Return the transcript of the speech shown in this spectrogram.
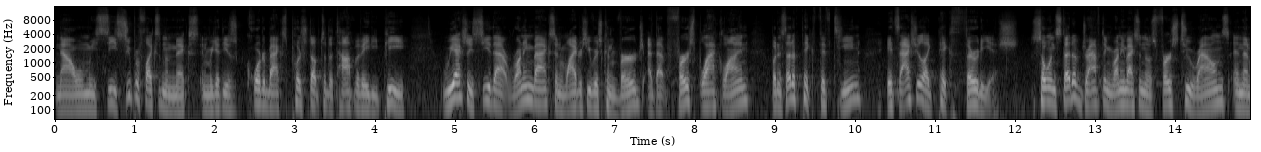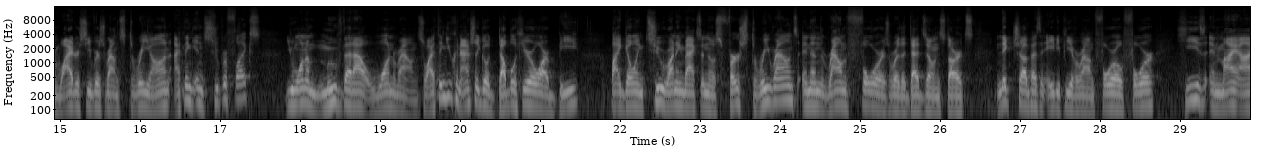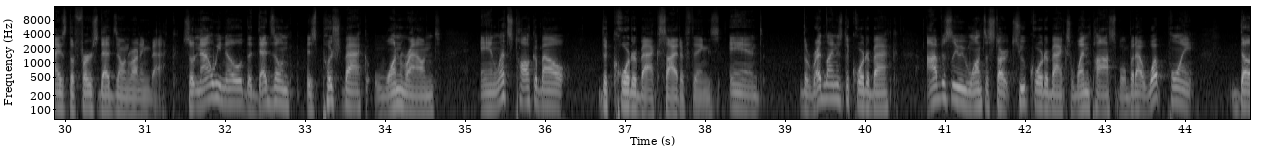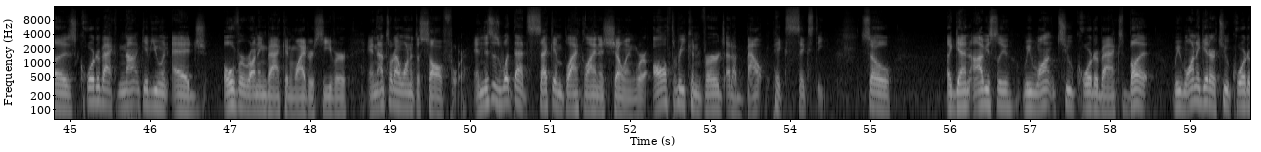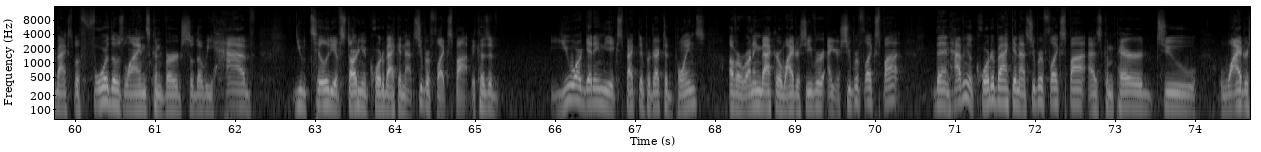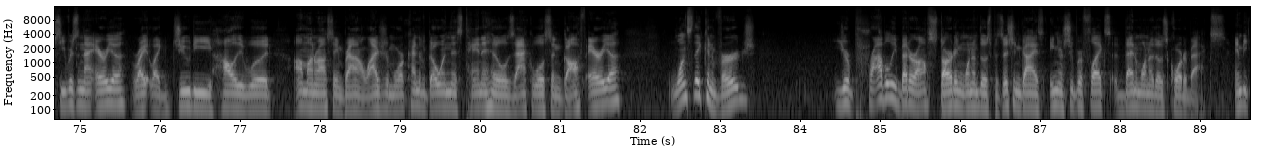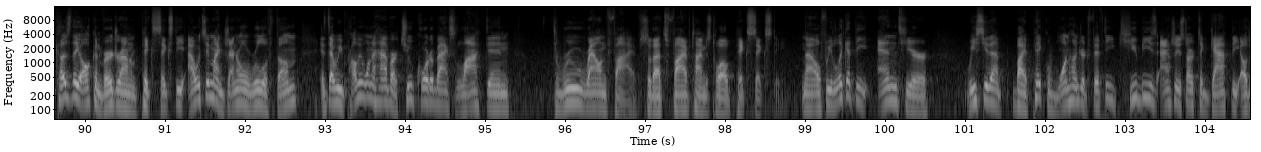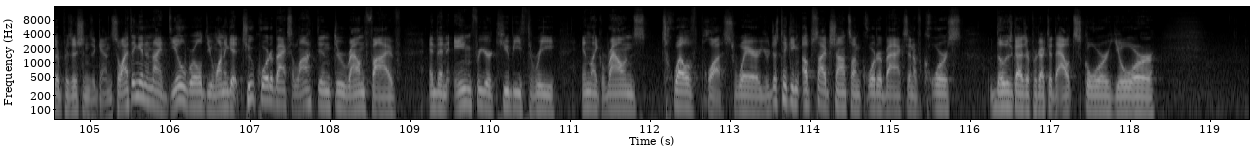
Now, when we see Superflex in the mix and we get these quarterbacks pushed up to the top of ADP, we actually see that running backs and wide receivers converge at that first black line, but instead of pick 15, it's actually like pick 30 ish. So instead of drafting running backs in those first two rounds and then wide receivers rounds three on, I think in Superflex, you want to move that out one round. So I think you can actually go double hero RB by going two running backs in those first three rounds, and then round four is where the dead zone starts. Nick Chubb has an ADP of around 404. He's, in my eyes, the first dead zone running back. So now we know the dead zone is pushed back one round, and let's talk about the quarterback side of things. And the red line is the quarterback. Obviously, we want to start two quarterbacks when possible, but at what point does quarterback not give you an edge over running back and wide receiver? And that's what I wanted to solve for. And this is what that second black line is showing, where all three converge at about pick 60. So, again, obviously, we want two quarterbacks, but we want to get our two quarterbacks before those lines converge so that we have utility of starting a quarterback in that super flex spot. Because if you are getting the expected projected points of a running back or wide receiver at your super flex spot, then having a quarterback in that super flex spot as compared to wide receivers in that area, right? Like Jeudy, Hollywood, Amon-Ra St. Brown, Elijah Moore, kind of go in this Tannehill, Zach Wilson, Goff area. Once they converge, you're probably better off starting one of those position guys in your super flex than one of those quarterbacks. And because they all converge around pick 60, I would say my general rule of thumb is that we probably want to have our two quarterbacks locked in through round five. So that's five times 12, pick 60. Now, if we look at the end here, we see that by pick 150, QBs actually start to gap the other positions again. So I think in an ideal world, you want to get two quarterbacks locked in through round five and then aim for your QB3 in like rounds 12 plus, where you're just taking upside shots on quarterbacks. And of course, those guys are projected to outscore your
